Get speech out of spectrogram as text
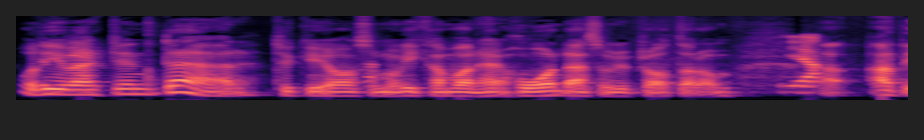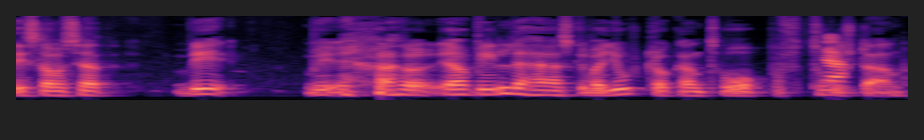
Och det är verkligen där, tycker jag, som vi kan vara det här hårda som vi pratar om. Ja. Att- Att liksom säga att vi, vi, alltså, jag vill det här ska vara gjort klockan två på torsdagen.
